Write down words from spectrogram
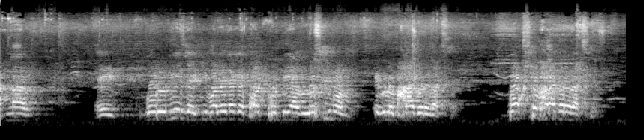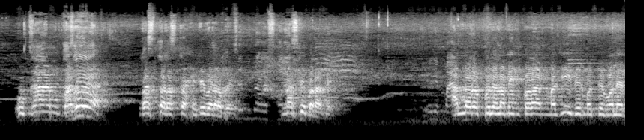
আপনার এই গরু নিয়ে যায়, কি বলে এটাকে ভটভটি আর লসিমন এগুলো ভাড়া করে রাখছে। বক্স ভাড়া করে রাখছে। ও গান বাজায় রাস্তা রাস্তা হেঁটে বেড়াবে নাচে বেড়াবে আল্লাহ রব্বুল আলমিন কোরআন মাজিদের মধ্যে বলেন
